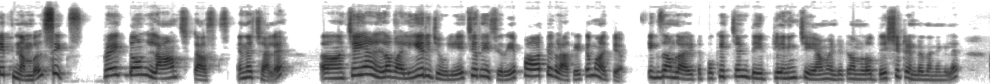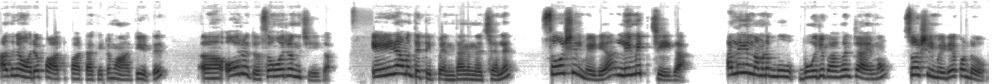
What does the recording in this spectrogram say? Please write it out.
Tip number six break down large tasks എന്ന് വെച്ചാൽ ചെയ്യാനുള്ള വലിയൊരു ജോലിയെ ചെറിയ ചെറിയ പാർട്ടുകളാക്കിയിട്ട് മാറ്റുക. എക്സാമ്പിൾ ആയിട്ട് ഇപ്പോൾ കിച്ചൺ ഡീപ് ക്ലീനിങ് ചെയ്യാൻ വേണ്ടിയിട്ട് നമ്മൾ ഉദ്ദേശിച്ചിട്ടുണ്ടെന്നുണ്ടെങ്കിൽ അതിനെ ഓരോ പാർട്ട് പാർട്ടാക്കിയിട്ട് മാറ്റിയിട്ട് ഓരോ ദിവസം ഓരോന്ന് ചെയ്യുക. ഏഴാമത്തെ ടിപ്പ് എന്താണെന്ന് വെച്ചാൽ സോഷ്യൽ മീഡിയ ലിമിറ്റ് ചെയ്യുക. അല്ലെങ്കിൽ നമ്മുടെ ഭൂരിഭാഗം ടൈമും സോഷ്യൽ മീഡിയ കൊണ്ടുപോകും.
